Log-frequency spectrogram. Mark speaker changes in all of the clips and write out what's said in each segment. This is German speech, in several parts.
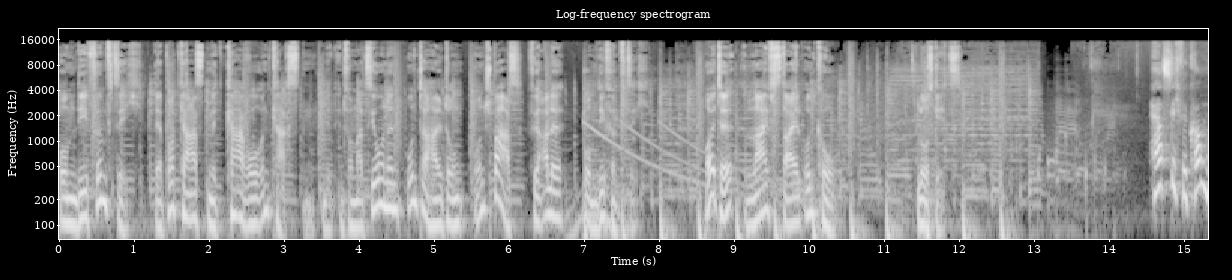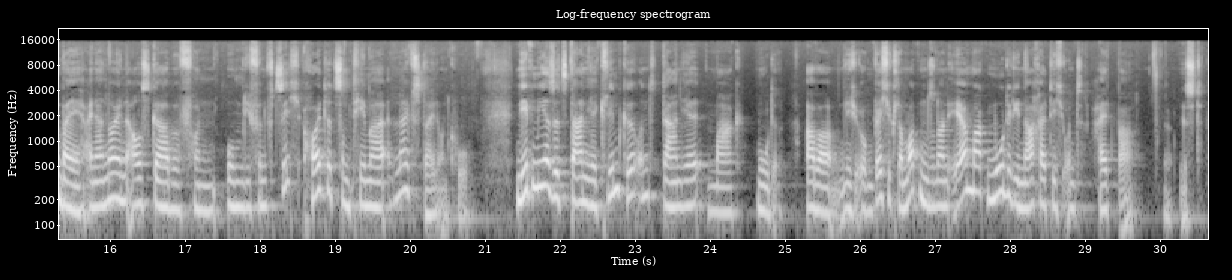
Speaker 1: Um die 50, der Podcast mit Caro und Carsten. Mit Informationen, Unterhaltung und Spaß für alle um die 50. Heute Lifestyle und Co. Los geht's.
Speaker 2: Herzlich willkommen bei einer neuen Ausgabe von Um die 50. Heute zum Thema Lifestyle und Co. Neben mir sitzt Daniel Klimke und Daniel mag Mode. Aber nicht irgendwelche Klamotten, sondern er mag Mode, die nachhaltig und haltbar ist.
